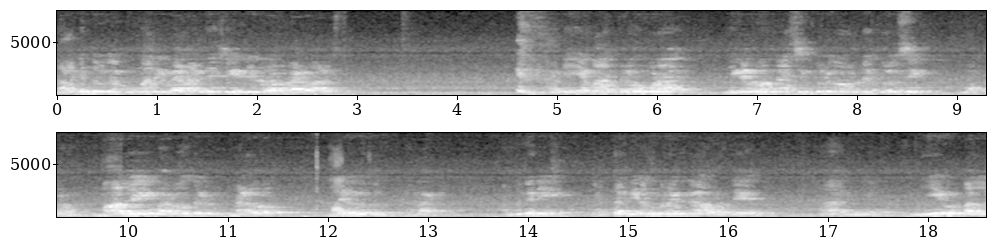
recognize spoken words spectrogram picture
తలకిందులుగా గుమ్మానికి వేలాడదీసి ఎండి దూరం వేడ కానీ ఏమాత్రం కూడా నిగడవంగా సింపుల్గా ఉండే తులసి మొక్క మాలని భగవంతుడు మెడలో జరుగుతుంది. అలాగే. అందుకని ఎంత వినమ్రంగా ఉంటే నీవు పల్ల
